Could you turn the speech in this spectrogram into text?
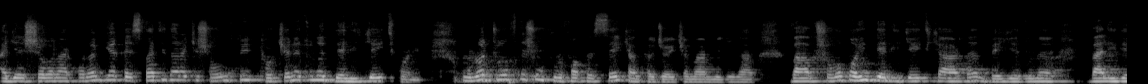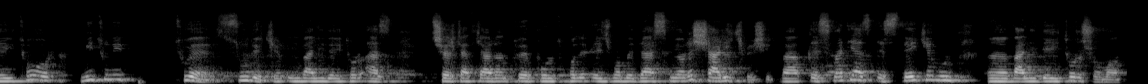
اگه اشتباه نکنم یه قسمتی داره که شما می‌تونید توکنتون رو delegate کنید اونا جفتشون proof of stake ن تا جایی که من می‌دونم. و شما با این delegate کردن به یه دونه validator می‌تونید توی سودی که اون validator از شرکت کردن توی پروتکل اجماع به دست میاره شریک بشید و قسمتی از stake اون validator شما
